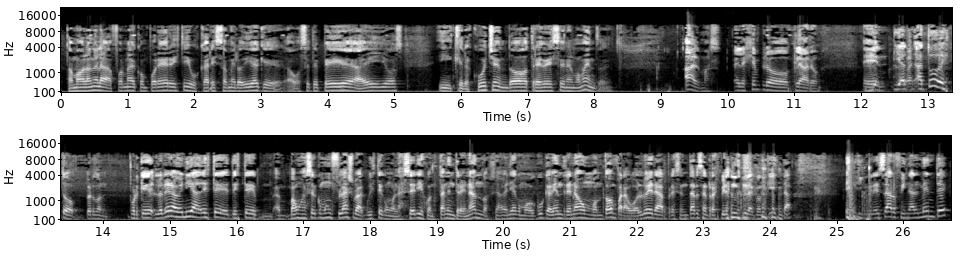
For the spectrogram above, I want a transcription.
estamos hablando de la forma de componer viste y buscar esa melodía que a vos se te pegue a ellos y que lo escuchen dos o tres veces en el momento Almas, el ejemplo claro. Eh, Bien, y a, a todo esto, perdón, porque Lorena venía de este, de este, vamos a hacer como un flashback, viste, como las series cuando están entrenando, o sea, venía como Goku que había entrenado un montón para volver a presentarse en Respirando en la Conquista, ingresar finalmente,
